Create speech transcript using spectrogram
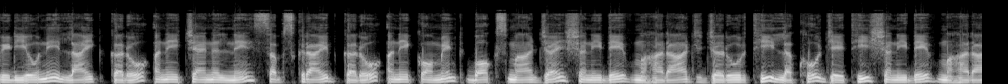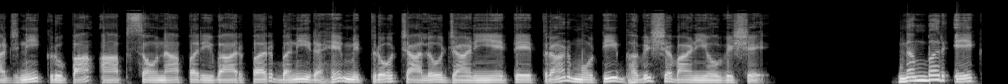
વિડીયોને લાઇક કરો અને ચેનલને સબસ્ક્રાઇબ કરો અને કોમેન્ટ બોક્સમાં જય શનિદેવ મહારાજ જરૂરથી લખો, જેથી શનિદેવ મહારાજની કૃપા આપ સૌના પરિવાર પર બની રહે. મિત્રો, ચાલો જાણીએ તે ત્રણ મોટી ભવિષ્યવાણીઓ વિશે. નંબર એક,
